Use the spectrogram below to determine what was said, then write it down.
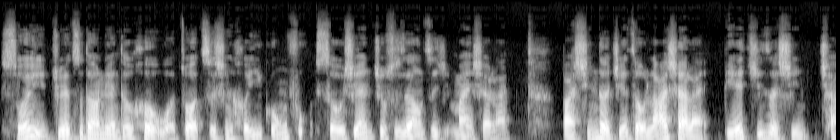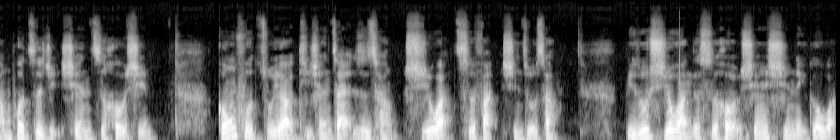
所以觉知到念头后，我做知行合一功夫，首先就是让自己慢下来，把行的节奏拉下来，别急着行，强迫自己先知后行。功夫主要体现在日常洗碗、吃饭、行走上。比如洗碗的时候，先洗哪个碗？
